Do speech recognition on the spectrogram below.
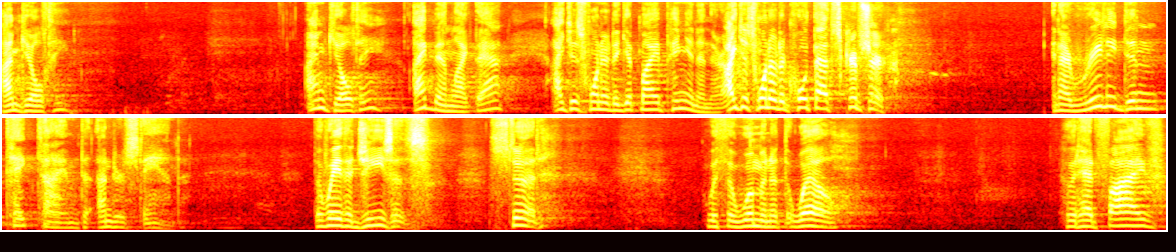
I'm guilty. I'm guilty. I've been like that. I just wanted to get my opinion in there. I just wanted to quote that scripture. And I really didn't take time to understand the way that Jesus stood with the woman at the well who had had five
